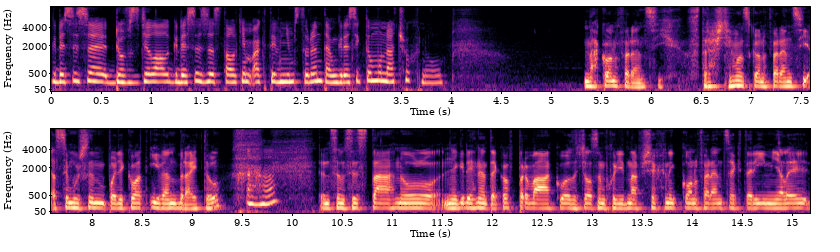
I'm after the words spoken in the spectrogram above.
Kde jsi se dovzdělal, kde jsi se stal tím aktivním studentem, kde jsi k tomu načuchnul? Na konferencích. Strašně moc konferencí. Asi musím poděkovat Eventbrightu. Aha. Ten jsem si stáhnul někdy hned jako v prváku a začal jsem chodit na všechny konference, které měly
